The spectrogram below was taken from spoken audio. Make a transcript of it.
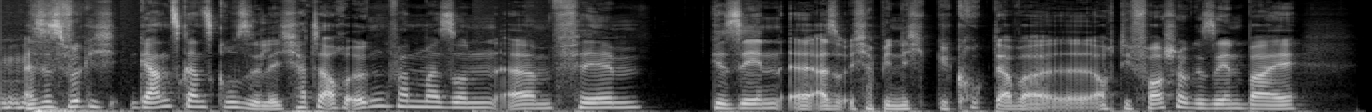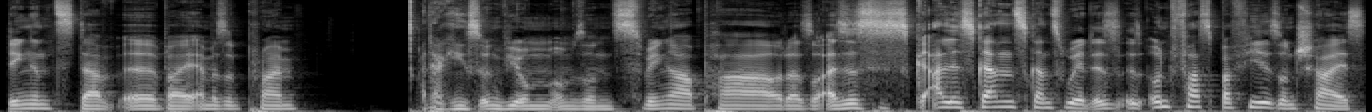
Es ist wirklich ganz, ganz gruselig. Ich hatte auch irgendwann mal so einen ähm, Film gesehen, äh, also ich habe ihn nicht geguckt, aber äh, auch die Vorschau gesehen bei Dingens, da äh, bei Amazon Prime. Da ging es irgendwie um, um so ein Swingerpaar oder so. Also es ist alles ganz, ganz weird. Es ist unfassbar viel so ein Scheiß.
